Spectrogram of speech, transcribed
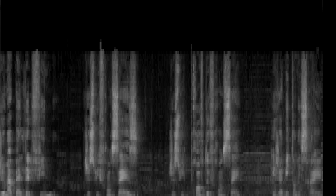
Je m'appelle Delphine, je suis française, je suis prof de français et j'habite en Israël.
